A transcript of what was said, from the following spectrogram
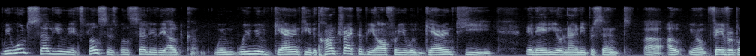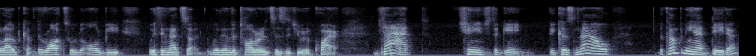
we won't sell you the explosives, we'll sell you the outcome. We'll, we will guarantee the contract that we offer you will guarantee an 80 or 90% uh, out, you know, favorable outcome. The rocks will all be within that within the tolerances that you require. That changed the game because now the company had data.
